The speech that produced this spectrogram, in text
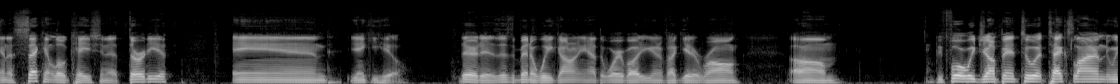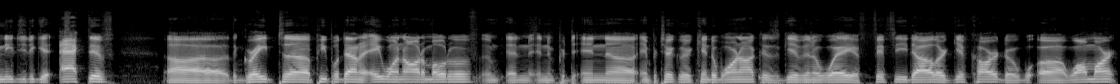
and a second location at 30th and Yankee Hill. There it is. It's been a week. I don't even have to worry about it, even if I get it wrong. Um, before we jump into it, text line, we need you to get active. Uh, the great uh, people down at A1 Automotive, and, and, and in, in, uh, in particular, Kendall Warnock is giving away a $50 gift card to uh, Walmart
